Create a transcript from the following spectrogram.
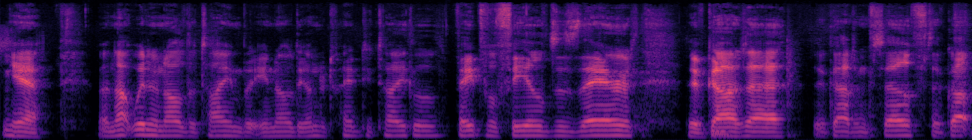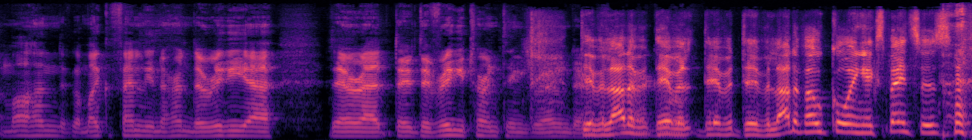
Yeah, well, not winning all the time, but you know the under twenty title, Faithful Fields is there. They've got uh, they've got himself, they've got Maughan, they've got Michael Fennelly and Ahern. They're really uh, they're uh, they, they've really turned things around. There. They have a lot of they have, a, they have, a, they have a lot of outgoing expenses. yeah,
